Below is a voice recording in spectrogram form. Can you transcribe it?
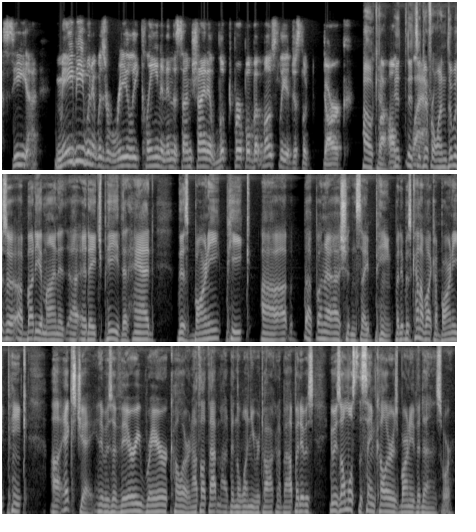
See, uh, maybe when it was really clean and in the sunshine, it looked purple, but mostly it just looked dark Okay, it, it's a different one. There was a, a buddy of mine at, uh, at HP that had this Barney Peak. Uh, up I shouldn't say pink, but it was kind of like a Barney Pink uh, XJ, and it was a very rare color. And I thought that might have been the one you were talking about, but it was it was almost the same color as Barney the dinosaur.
